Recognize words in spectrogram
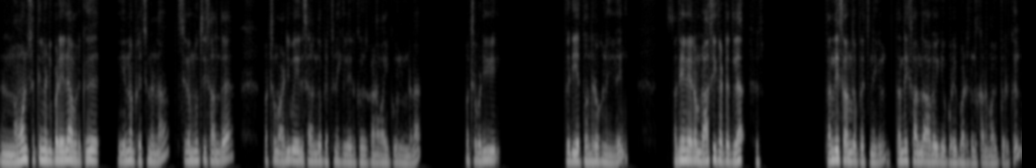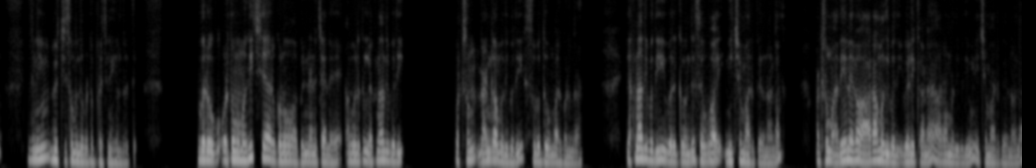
நவாம்சத்தின் அடிப்படையில் அவருக்கு என்ன பிரச்சனைனா சில மூச்சு சார்ந்த மற்றும் அடிவயிறு சார்ந்த பிரச்சனைகள் இருக்கிறதுக்கான வாய்ப்புகள் உள்ளன. மற்றபடி பெரிய தொந்தரவுகள் இல்லை. அதே நேரம் ராசி கட்டத்தில் தந்தை சார்ந்த பிரச்சனைகள், தந்தை சார்ந்த ஆரோக்கிய குறைபாடுகளுக்கான வாய்ப்பு இருக்குது இதுலயும் வீழ்ச்சி சம்மந்தப்பட்ட பிரச்சனைகள் இருக்குது இவர் ஒருத்தவங்க மகிழ்ச்சியாக இருக்கணும் அப்படின்னு நினச்சாலே அவங்களுக்கு லக்னாதிபதி மற்றும் நான்காம் அதிபதி சுபத்துவமாக இருக்கணுங்க. லக்னாதிபதி இவருக்கு வந்து செவ்வாய் நீச்சமாக இருக்கிறதுனால, மற்றும் அதே நேரம் ஆறாம் அதிபதி வேலைக்கான ஆறாம் அதிபதியும் நீச்சமாக இருக்கிறதுனால,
